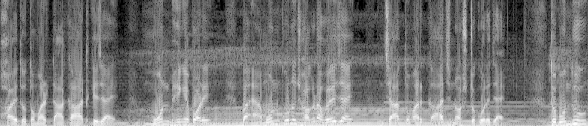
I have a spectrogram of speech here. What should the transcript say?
হয়তো তোমার টাকা আটকে যায়, মন ভেঙে পড়ে বা এমন কোনো ঝগড়া হয়ে যায় যা তোমার কাজ নষ্ট করে যায়। তো বন্ধু,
